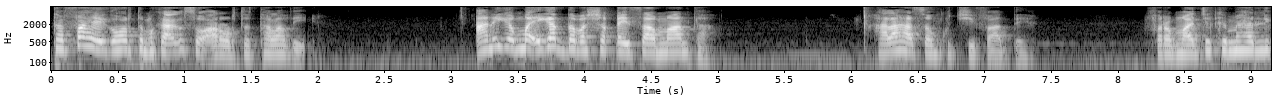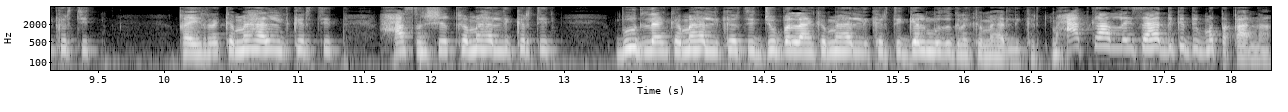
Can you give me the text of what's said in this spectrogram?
Tafahayga horta ma kaaga soo aroortay taladii. Aniga ma iga daba shaqaysaa maanta. Halahaasaan ku jiifaadee farmaajo kama hadli kartid khayre kama hadli kartid xasan sheekh kama hadli kartid puntland kama hadli kartid jubbaland kama hadli kartid galmudugna kama hadli kartid maxaad ka hadlaysaa hadda kadib ma taqaanaa.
